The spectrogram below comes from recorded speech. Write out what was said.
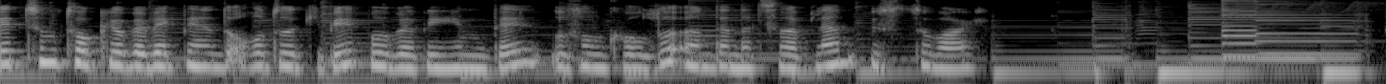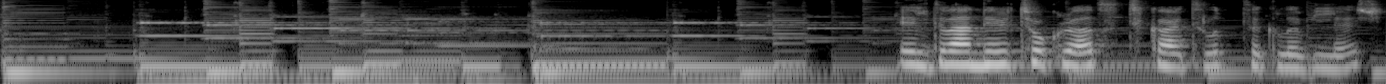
Ve tüm Tokyo bebeklerinde olduğu gibi bu bebeğin de uzun kollu önden açılabilen üstü var. Eldivenleri çok rahat çıkartılıp takılabilir.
